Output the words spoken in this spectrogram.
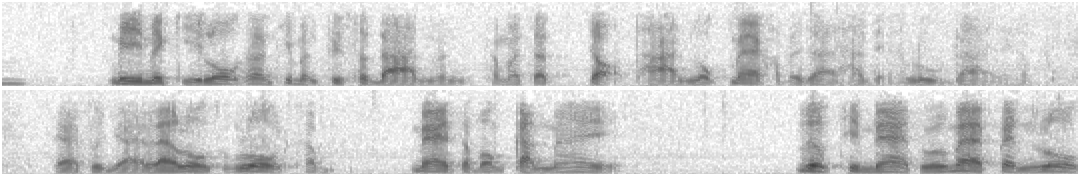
มมีไม่กี่โรคเท่านั้นที่มันพิสดารมันสามารถจะเจาะผ่านรกแม่เข้าไปได้หาเด็กหาลูกได้นะครับ แต่ส่วนใหญ่แล้วโรคทุกโรคครับ แม่จะป้องกันไม่ให้เลือกที่แม่ถือว่าแม่เป็นโรค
